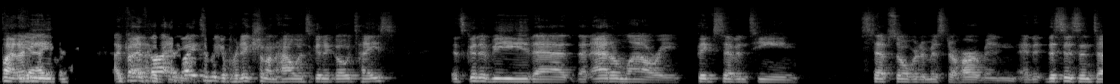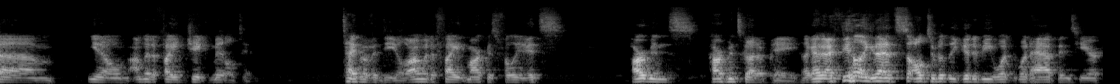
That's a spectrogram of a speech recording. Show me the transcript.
But I yeah, mean, if I, if, I, if I had to make a prediction on how it's going to go, Tice, it's going to be that that Adam Lowry, Big Seventeen, steps over to Mr. Hartman, and it, this isn't um, you know, I'm going to fight Jake Middleton type of a deal, or I'm going to fight Marcus Foligno. It's Hartman's Hartman's got to pay. Like I, I feel like that's ultimately going to be what what happens here.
